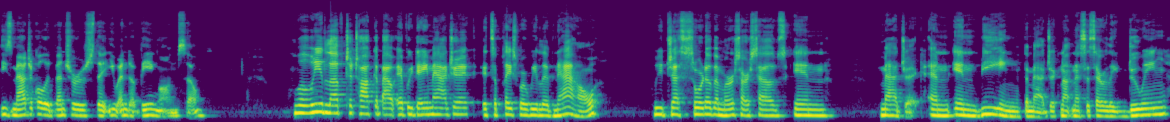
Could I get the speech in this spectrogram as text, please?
these magical adventures that you end up being on. So. Well we love to talk about everyday magic. It's a place where we live now we just sort of immerse ourselves in magic and in being the magic not necessarily doing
